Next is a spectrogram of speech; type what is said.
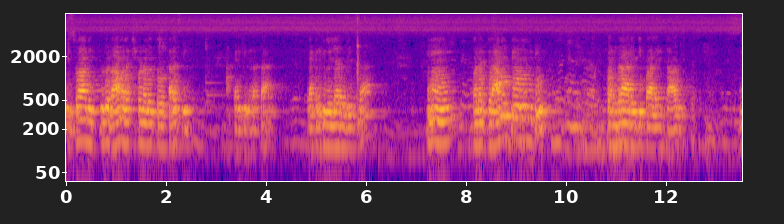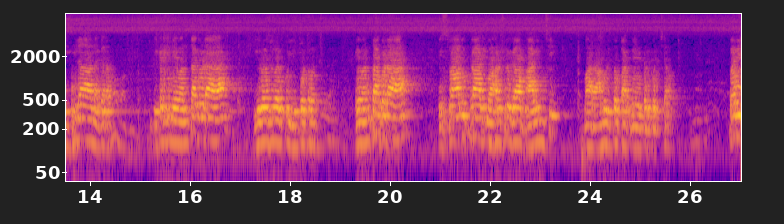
విశ్వామిత్రుడు రామలక్ష్మణులతో కలిసి అక్కడికి వెళతారు. ఎక్కడికి వెళ్ళారో తెలుసా? ఇది మన గ్రామం పేరు ఏమిటి? చంద్రారెడ్డి పాలెం కాదు. మిథిలా నగరం ఇక్కడికి మేమంతా కూడా ఈ రోజు వరకు ఈ మేమంతా కూడా విశ్వామిత్రాది మహర్షులుగా భావించి మా రాముడితో పాటు మేము ఇక్కడికి వచ్చాం. మరి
